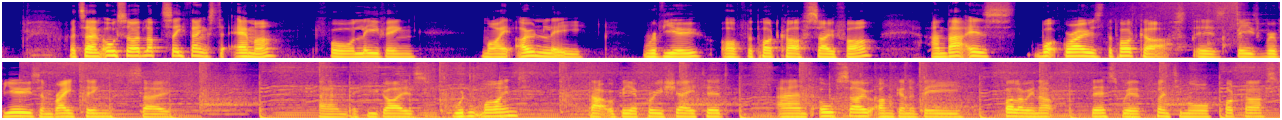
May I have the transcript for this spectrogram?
but um, also, I'd love to say thanks to Emma for leaving my only review of the podcast so far. And that is what grows the podcast is these reviews and ratings. So um, if you guys wouldn't mind, that would be appreciated. And also, I'm going to be following up this with plenty more podcasts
